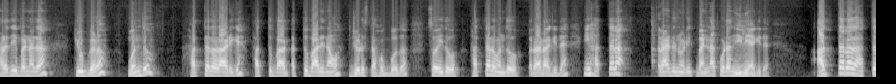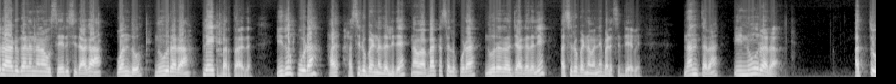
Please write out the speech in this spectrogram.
ಹಳದಿ ಬಣ್ಣದ ಕ್ಯೂಬ್ಗಳು ಒಂದು ಹತ್ತರ ರಾಡಿಗೆ ಹತ್ತು ಬಾ, ಹತ್ತು ಬಾರಿ ನಾವು ಜೋಡಿಸ್ತಾ ಹೋಗ್ಬೋದು. ಸೊ ಇದು ಹತ್ತರ ಒಂದು ರಾಡ್ ಆಗಿದೆ. ಈ ಹತ್ತರ ರಾಡ್ ನೋಡಿ ಬಣ್ಣ ಕೂಡ ನೀಲಿಯಾಗಿದೆ. ಹತ್ತರ, ಹತ್ತು ರಾಡುಗಳನ್ನು ನಾವು ಸೇರಿಸಿದಾಗ ಒಂದು ನೂರರ ಪ್ಲೇಟ್ ಬರ್ತಾ ಇದೆ. ಇದು ಕೂಡ ಹಸಿರು ಬಣ್ಣದಲ್ಲಿದೆ. ನಾವು ಅಬಾಕಸಲ್ಲೂ ಕೂಡ ನೂರರ ಜಾಗದಲ್ಲಿ ಹಸಿರು ಬಣ್ಣವನ್ನೇ ಬಳಸಿದ್ದೇವೆ. ನಂತರ ಈ ನೂರರ ಹತ್ತು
